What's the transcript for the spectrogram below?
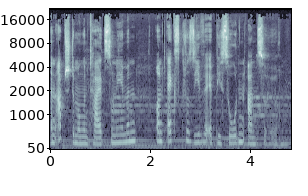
an Abstimmungen teilzunehmen und exklusive Episoden anzuhören.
